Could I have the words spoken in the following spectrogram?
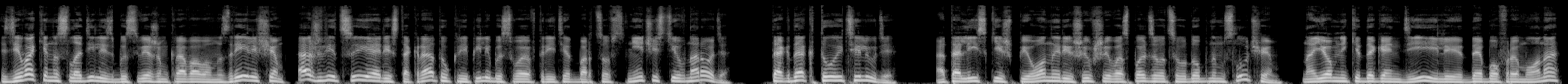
Зеваки насладились бы свежим кровавым зрелищем, а жрецы и аристократы укрепили бы свой авторитет борцов с нечистью в народе. Тогда кто эти люди? Аталийские шпионы, решившие воспользоваться удобным случаем? Наемники де Ганди или де Бофремона,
